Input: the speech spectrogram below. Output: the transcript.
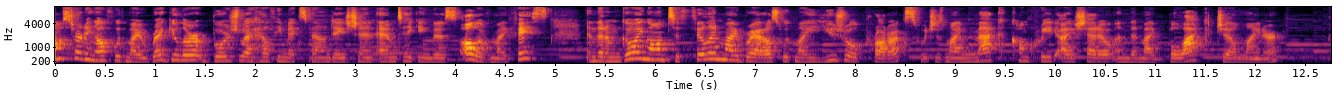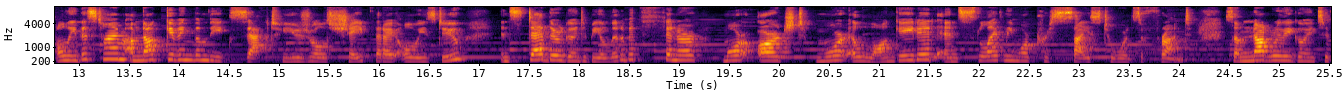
I'm starting off with my regular Bourjois Healthy Mix foundation and I'm taking this all over my face and then I'm going on to fill in my brows with my usual products which is my MAC Concrete eyeshadow and then my black gel liner. Only this time I'm not giving them the exact usual shape that I always do. Instead they're going to be a little bit thinner, more arched, more elongated and slightly more precise towards the front. So I'm not really going to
